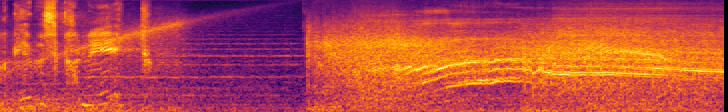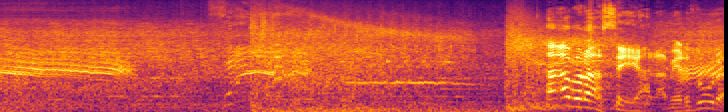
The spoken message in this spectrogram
かけるしかねえ。¡Ábrase a la verdura!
